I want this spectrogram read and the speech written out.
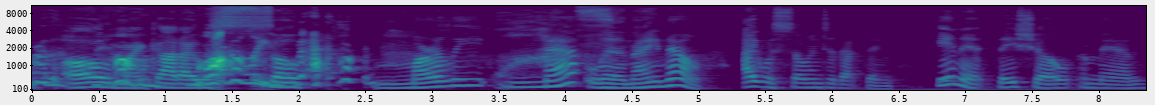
remember the Oh film. my god, I Marley was so Matlin? Marlee Matlin. I know. I was so into that thing. In it, they show a man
